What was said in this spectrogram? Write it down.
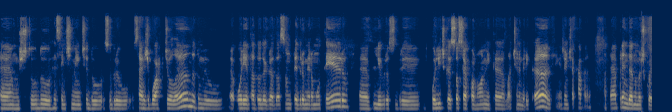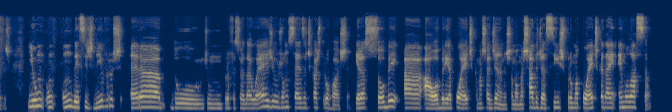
é, um estudo recentemente do, sobre o Sérgio Buarque de Holanda, do meu é, orientador da graduação, Pedro Meira Monteiro, é, livro sobre política socioeconômica latino-americana, enfim, a gente acaba até aprendendo umas coisas. E um, um, um desses livros era do, de um professor da UERJ, o João César de Castro Rocha, e era sobre a, a obra e a poética machadiana, chama Machado de Assis para uma poética da emulação.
